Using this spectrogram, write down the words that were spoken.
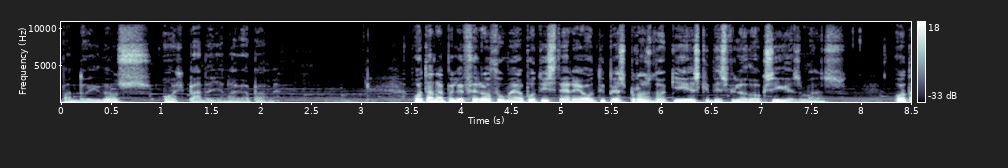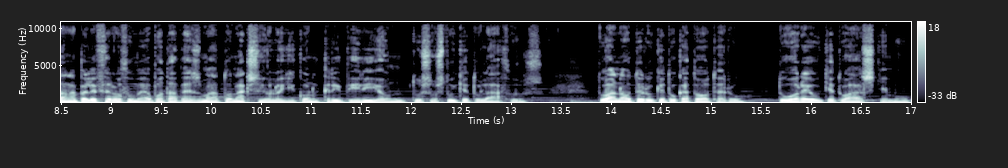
παντοειδώς, όχι πάντα για να αγαπάμε. Όταν απελευθερωθούμε από τις στερεότυπες προσδοκίες και τις φιλοδοξίες μας, όταν απελευθερωθούμε από τα δεσμά των αξιολογικών κριτηρίων του σωστού και του λάθους, του ανώτερου και του κατώτερου, του ωραίου και του άσχημου,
